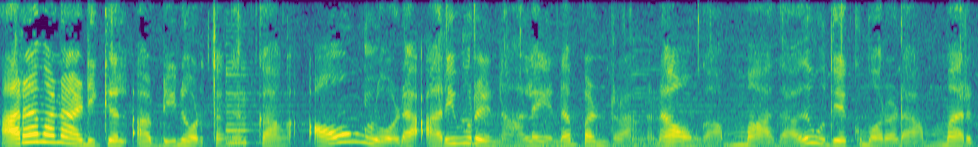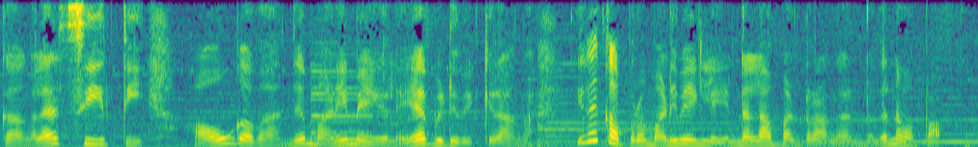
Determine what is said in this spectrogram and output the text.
அரவண அடிகள் அப்படின்னு ஒருத்தங்க இருக்காங்க. அவங்களோட அறிவுரைனால என்ன பண்ணுறாங்கன்னா அவங்க அம்மா அதாவது உதயகுமாரோட அம்மா இருக்காங்களே சீர்த்தி அவங்க வந்து மணிமேகலையை விடுவிக்கிறாங்க. இதுக்கப்புறம் மணிமேகலை என்னெல்லாம் பண்ணுறாங்கன்றதை நம்ம பார்ப்போம்.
